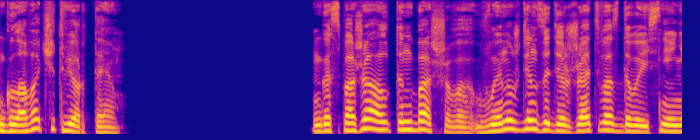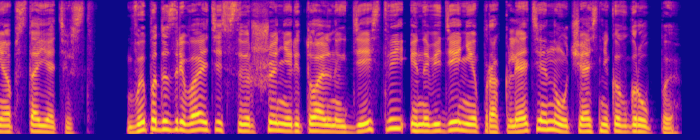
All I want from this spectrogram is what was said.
Глава четвертая. «Госпожа Алтенбашева, вынужден задержать вас до выяснения обстоятельств. Вы подозреваетесь в совершении ритуальных действий и наведении проклятия на участников группы».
